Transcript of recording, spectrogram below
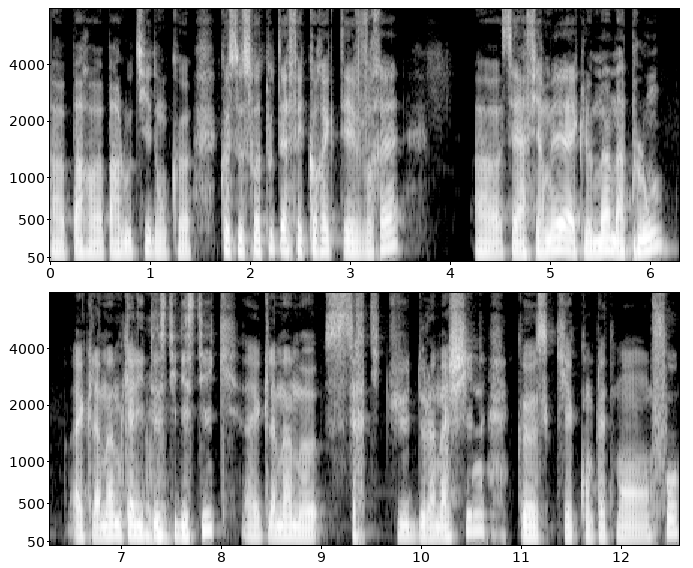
euh, par, euh, par l'outil. Donc, que ce soit tout à fait correct et vrai, c'est affirmé avec le même aplomb, avec la même qualité mmh stylistique, avec la même, certitude de la machine que ce qui est complètement faux.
